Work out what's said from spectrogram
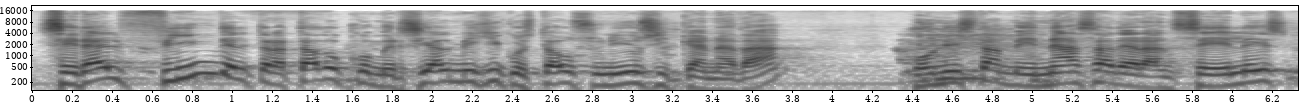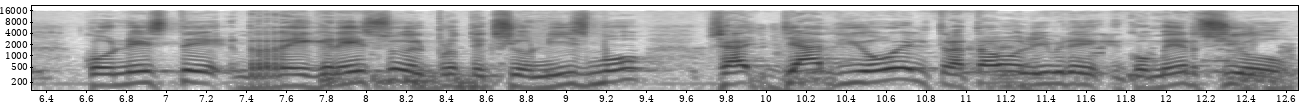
¿será el fin del Tratado Comercial México, Estados Unidos y Canadá? Con esta amenaza de aranceles, con este regreso del proteccionismo. O sea, ya dio el Tratado de Libre Comercio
